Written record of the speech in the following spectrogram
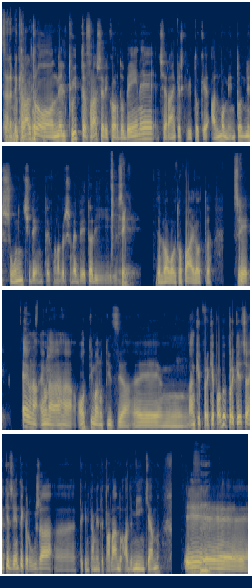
Sarebbe Tra l'altro nel tweet, fra se ricordo bene, c'era anche scritto che al momento nessun incidente con la versione beta di, sì. del nuovo autopilot, sì. che è una, è una, ottima notizia, ehm, anche perché proprio perché c'è anche gente che lo usa eh, tecnicamente parlando ad minchiam e, mm.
